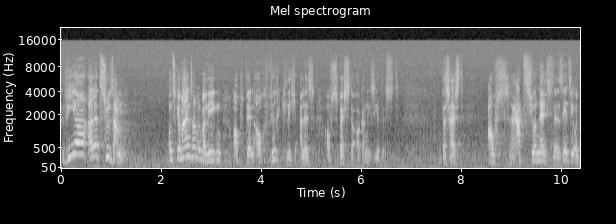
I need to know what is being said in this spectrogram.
wir alle zusammen, uns gemeinsam überlegen, ob denn auch wirklich alles aufs Beste organisiert ist. Das heißt, aufs Rationellste, sehen Sie, und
